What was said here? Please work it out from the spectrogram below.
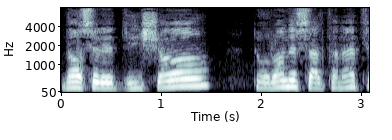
ناصر الدین شاه دوران سلطنت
